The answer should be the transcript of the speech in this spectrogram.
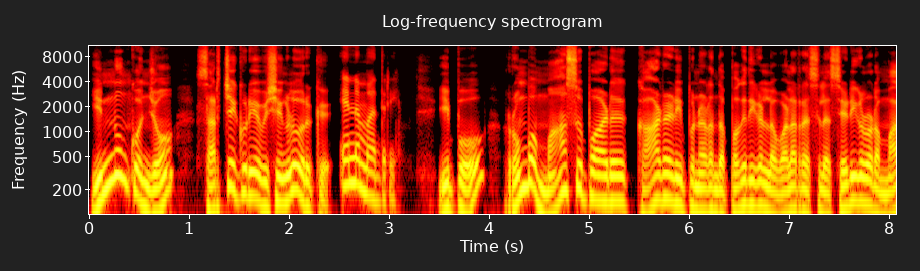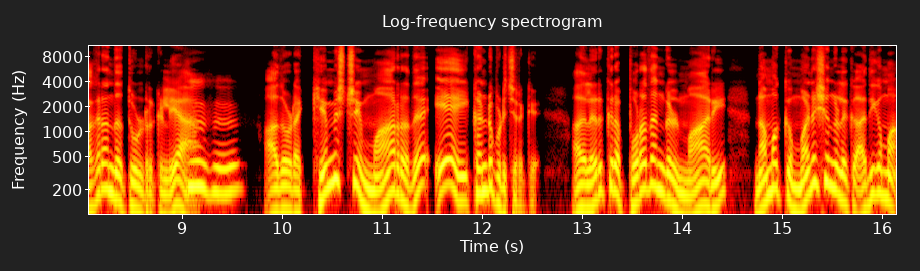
இன்னும் கொஞ்சம் சர்ச்சைக்குரிய விஷயங்களும் இருக்கு. என்ன மாதிரி? இப்போ ரொம்ப மாசுபாடு காடழிப்பு நடந்த பகுதிகளில் வளர்ற சில செடிகளோட மகரந்த தூள் இருக்கு இல்லையா. அதோட கெமிஸ்ட்ரி மாறுறத ஏஐ கண்டுபிடிச்சிருக்கு. அதுல இருக்கிற புரதங்கள் மாறி நமக்கு மனுஷங்களுக்கு அதிகமா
